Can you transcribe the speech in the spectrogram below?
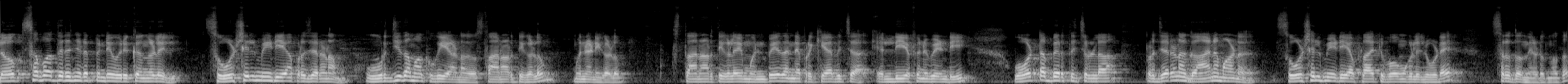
ലോക്സഭാ തിരഞ്ഞെടുപ്പിന്റെ ഒരുക്കങ്ങളിൽ സോഷ്യൽ മീഡിയ പ്രചരണം ഊർജിതമാക്കുകയാണ് സ്ഥാനാർത്ഥികളും മുന്നണികളും. സ്ഥാനാർത്ഥികളെ മുൻപേ തന്നെ പ്രഖ്യാപിച്ച എൽ ഡി എഫിനു വേണ്ടി വോട്ടഭ്യർത്ഥിച്ചുള്ള പ്രചരണ ഗാനമാണ് സോഷ്യൽ മീഡിയ പ്ലാറ്റ്ഫോമുകളിലൂടെ ശ്രദ്ധ നേടുന്നത്.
